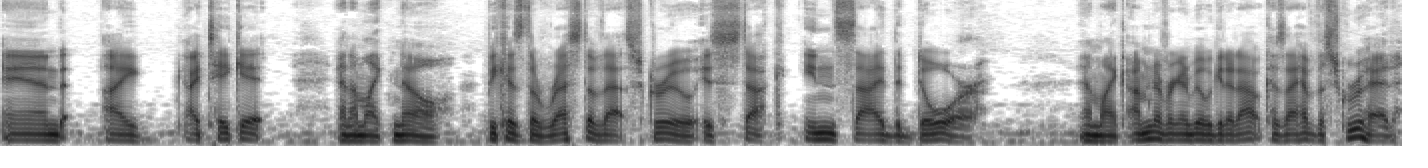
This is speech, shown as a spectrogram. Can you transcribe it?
And I I take it and I'm like, no, because the rest of that screw is stuck inside the door. And I'm like, I'm never gonna be able to get it out because I have the screw head.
